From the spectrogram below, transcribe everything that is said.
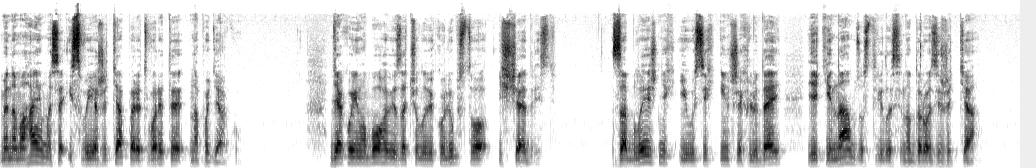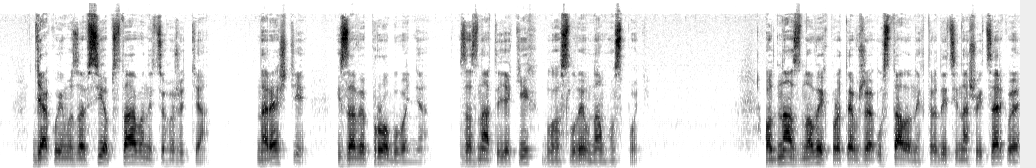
ми намагаємося і своє життя перетворити на подяку. Дякуємо Богові за чоловіколюбство і щедрість за ближніх і усіх інших людей, які нам зустрілися на дорозі життя. Дякуємо за всі обставини цього життя. Нарешті і за випробування, зазнати яких благословив нам Господь. Одна з нових, проте вже усталених традицій нашої церкви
